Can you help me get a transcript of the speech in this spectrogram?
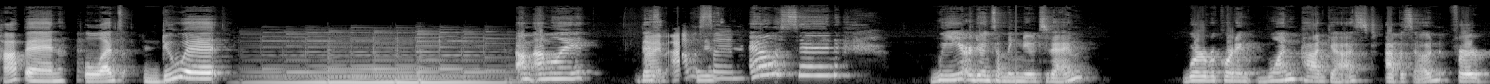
hop in. Let's do it. I'm Emily. This I'm Allison. Allison. We are doing something new today we're recording one podcast episode for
